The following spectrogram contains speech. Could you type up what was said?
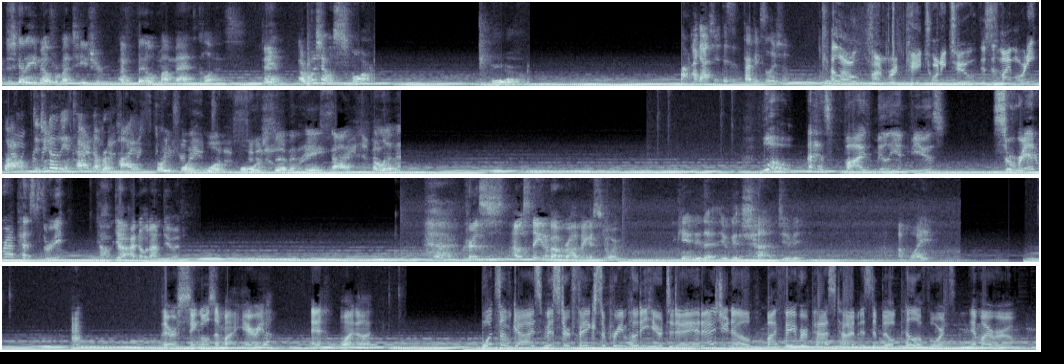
I just got an email from my teacher. I failed my math class. Damn, I wish I was smart. I got you. This is the perfect solution. Hello, I'm Rick K22. This is my Morty. Wow, did you know the entire number of pi is 3.1478911. Whoa, that has 5 million views? Saran Wrap has 3? Oh, yeah, I know what I'm doing. Chris, I was thinking about robbing a store. You can't do that. You'll get shot, Jimmy. I'm white. Hmm? There are singles in my area? Eh, why not? What's up guys, Mr. Fake Supreme Hoodie here today, and as you know, my favorite pastime is to build pillow forts in my room. Alone.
